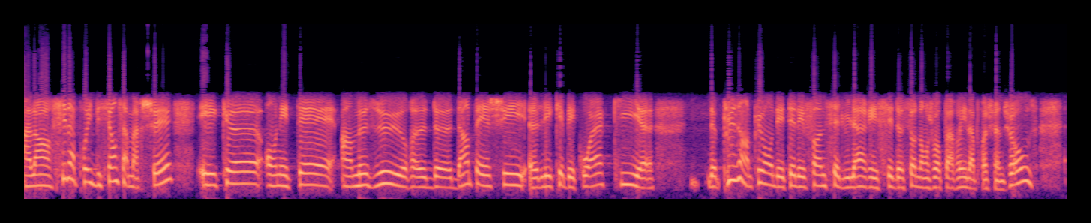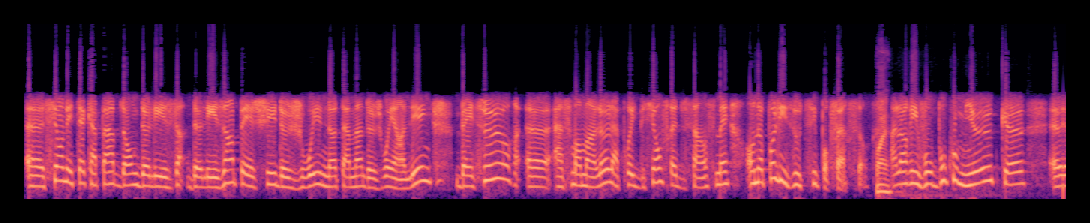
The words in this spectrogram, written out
Alors, si la prohibition, ça marchait et qu'on était en mesure de, d'empêcher euh, les Québécois qui euh, de plus en plus ont des téléphones cellulaires et c'est de ça dont je vais parler la prochaine chose. Euh, si on était capable donc de les de les empêcher de jouer, notamment de jouer en ligne, bien sûr, euh, à ce moment-là, la prohibition ferait du sens, mais on n'a pas les outils pour faire ça. Alors, il vaut beaucoup mieux que euh,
